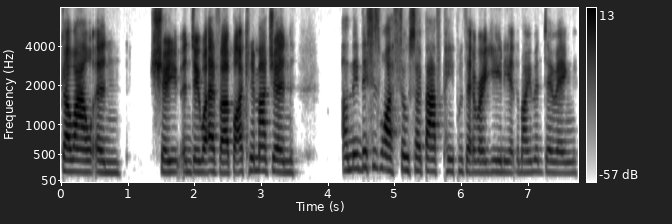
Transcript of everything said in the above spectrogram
go out and shoot and do whatever. But I can imagine. I mean, this is why I feel so bad for people that are at uni at the moment doing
